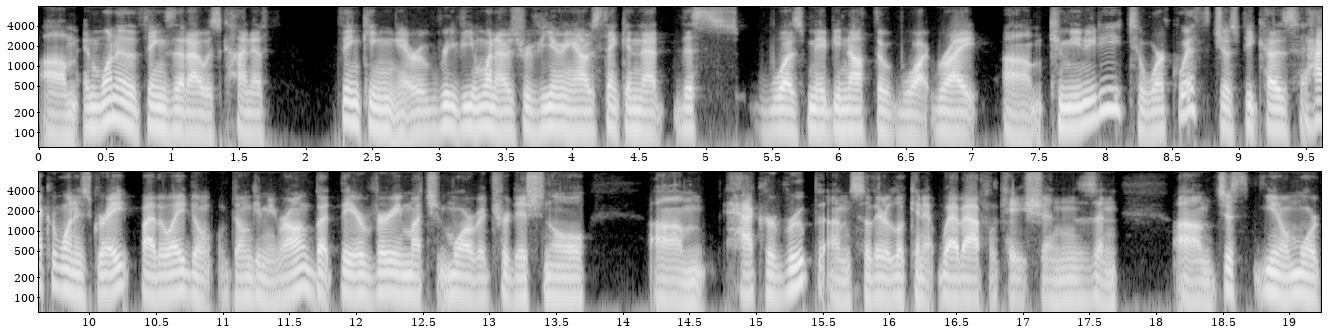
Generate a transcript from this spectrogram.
Um, and one of the things that I was kind of thinking or reviewing when I was reviewing, I was thinking that this was maybe not the what right um, community to work with, just because HackerOne is great. By the way, don't don't get me wrong, but they are very much more of a traditional um, hacker group. Um, so they're looking at web applications and um, just you know more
